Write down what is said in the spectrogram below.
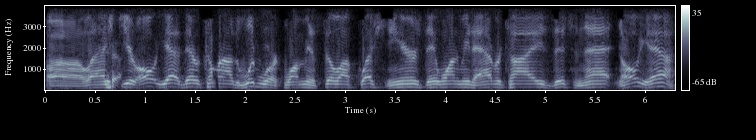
uh, last yeah. year. Oh yeah, they were coming out of the woodwork, wanting me to fill out questionnaires. They wanted me to advertise this and that. Oh yeah,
